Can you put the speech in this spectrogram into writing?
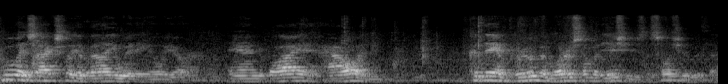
who is actually evaluating OER? And why and how and could they improve and what are some of the issues associated with that?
